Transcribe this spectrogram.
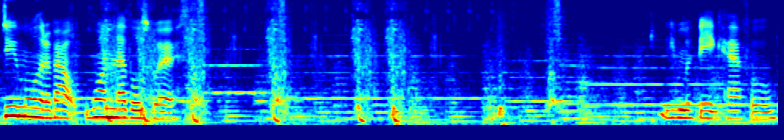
do more than about one level's worth. Even with being careful.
